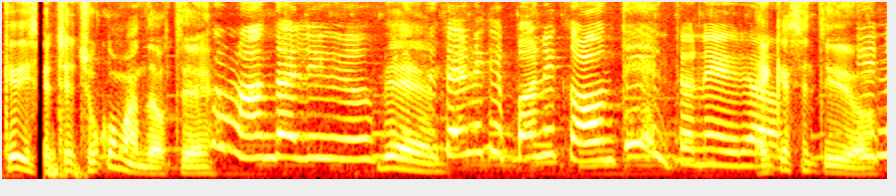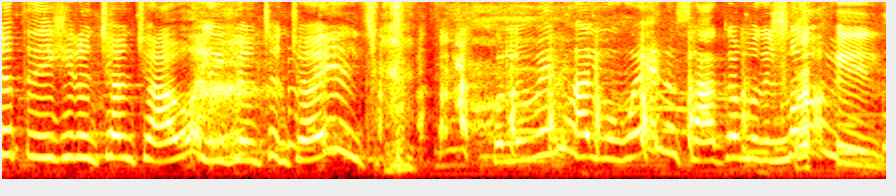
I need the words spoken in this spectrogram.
¿Qué dice Chechu? ¿Cómo anda usted? ¿Cómo anda, Lidio? Bien. Te tenés que poner contento, negro. ¿En qué sentido? Y no te dijeron chancho a vos, le dijeron chancho a él. Por lo menos algo bueno sacamos del móvil.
